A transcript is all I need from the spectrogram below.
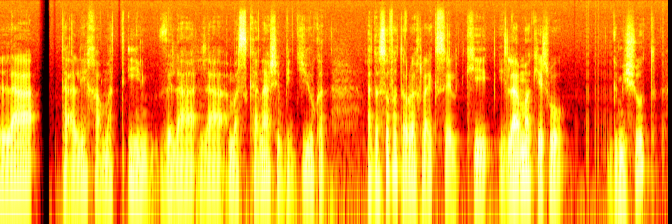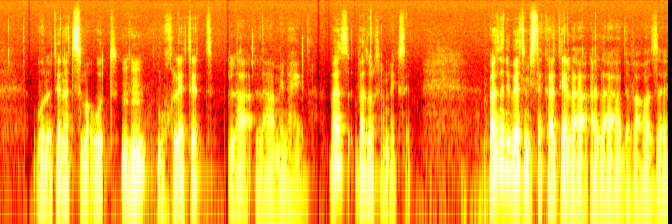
לתהליך המתאים ולמסקנה שבדיוק, אז בסוף אתה הולך לאקסל. כי, למה? כי יש בו גמישות, והוא נותן עצמאות מהמם. מוחלטת למנהל. ואז, ואז הולכים לאקסל. ואז אני בעצם הסתכלתי על, ה, על הדבר הזה,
